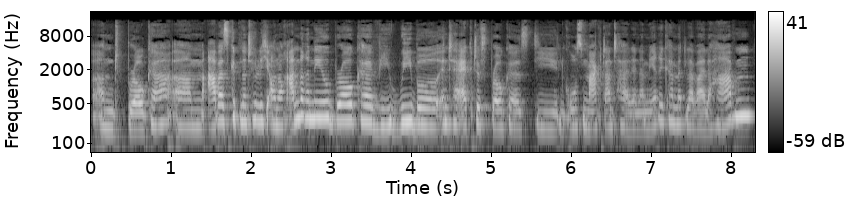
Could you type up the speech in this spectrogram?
und Broker. Ähm, aber es gibt natürlich auch noch andere Neo-Broker wie Webull, Interactive Brokers, die einen großen Marktanteil in Amerika mittlerweile haben.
